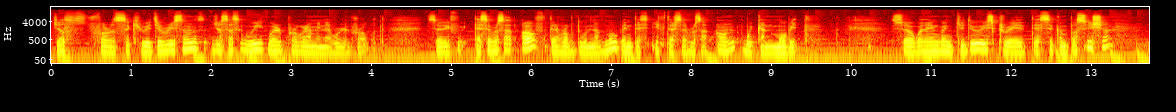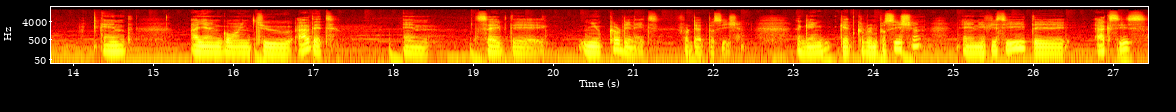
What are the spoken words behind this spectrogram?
just for security reasons just as we were programming a real robot. So if the servos are off the robot will not move and if the servos are on we can move it. So what I'm going to do is create a second position and I am going to add it and save the new coordinates for that position. Again get current position and if you see the axis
